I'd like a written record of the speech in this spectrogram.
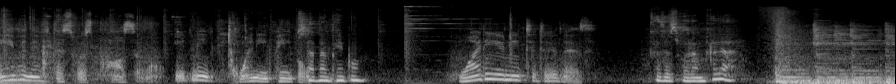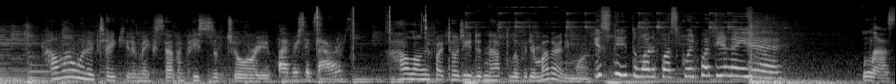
Even if this was possible, you'd need 20 people. Seven people. Why do you need to do this? Because it's what I'm good at. How long would it take you to make seven pieces of jewelry? Five or six hours. How long if I told you you didn't have to live with your mother anymore? इसलिए तुम्हारे पास कोई पति नहीं है. Less.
